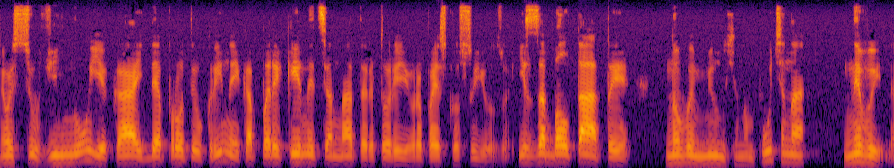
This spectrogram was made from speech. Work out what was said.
ось цю війну, яка йде проти України, яка перекинеться на територію Європейського Союзу, і заболтати новим Мюнхеном Путіна. Не вийде.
